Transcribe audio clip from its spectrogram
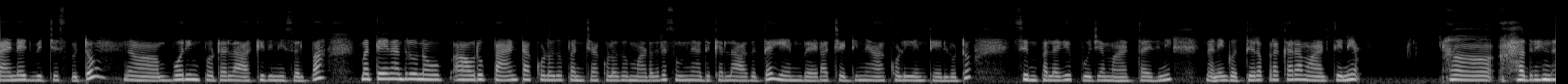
ಬ್ಯಾಂಡೇಜ್ ಬಿಚ್ಚಿಸ್ಬಿಟ್ಟು ಬೋರಿಂಗ್ ಪೌಡ್ರೆಲ್ಲ ಹಾಕಿದ್ದೀನಿ ಸ್ವಲ್ಪ. ಮತ್ತೇನಾದರೂ ನಾವು ಅವರು ಪ್ಯಾಂಟ್ ಹಾಕ್ಕೊಳ್ಳೋದು ಪಂಚೆ ಹಾಕ್ಕೊಳ್ಳೋದು ಮಾಡಿದ್ರೆ ಸುಮ್ಮನೆ ಅದಕ್ಕೆಲ್ಲ ಆಗುತ್ತೆ. ಏನು ಬೇಡ, ಚಡ್ಡಿನೇ ಹಾಕ್ಕೊಳ್ಳಿ ಅಂತ ಹೇಳ್ಬಿಟ್ಟು ಸಿಂಪಲಾಗಿ ಪೂಜೆ ಮಾಡ್ತಾಯಿದ್ದೀನಿ ನನಗೆ ಗೊತ್ತಿರೋ ಪ್ರಕಾರ ಮಾಡ್ತೀನಿ. ಅದರಿಂದ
